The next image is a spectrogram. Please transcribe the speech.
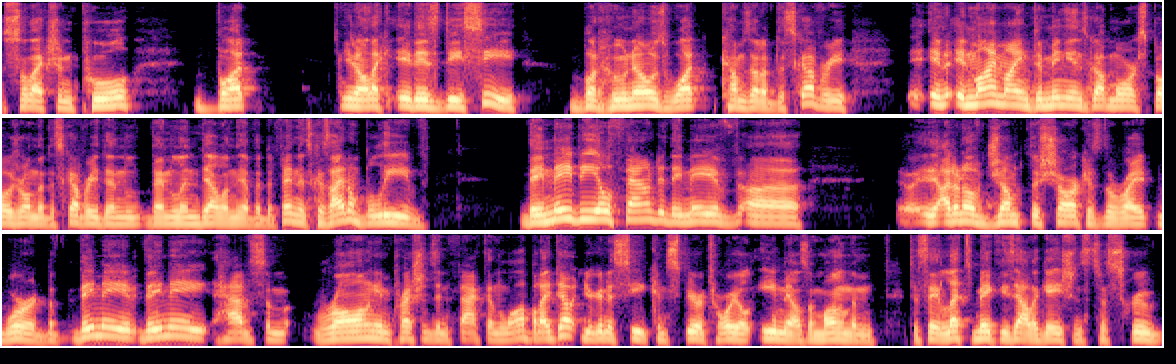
selection pool. But, you know, like it is DC, but who knows what comes out of Discovery. In, in my mind, Dominion's got more exposure on the Discovery than than Lindell and the other defendants because I don't believe they may be ill-founded. They may have uh, I don't know if "jump the shark" is the right word, but they may they may have some wrong impressions in fact and law. But I doubt you're going to see conspiratorial emails among them to say, "Let's make these allegations to screw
